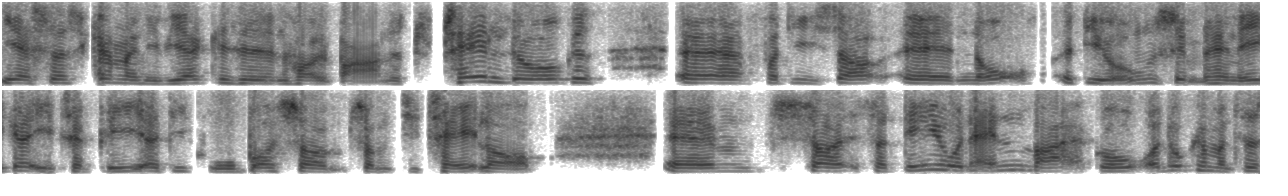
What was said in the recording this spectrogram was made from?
ja, så skal man i virkeligheden holde barnet totalt lukket, øh, fordi så øh, når de unge simpelthen ikke at etablere de grupper, som, som de taler om. Øh, så, så det er jo en anden vej at gå, og nu kan man så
